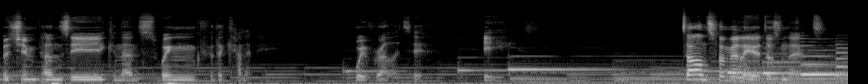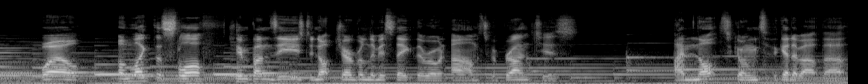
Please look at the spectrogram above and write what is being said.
The chimpanzee can then swing for the canopy with relative ease. Sounds familiar, doesn't it? Well, Unlike the sloth, chimpanzees do not generally mistake their own arms for branches. I'm not going to forget about that.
